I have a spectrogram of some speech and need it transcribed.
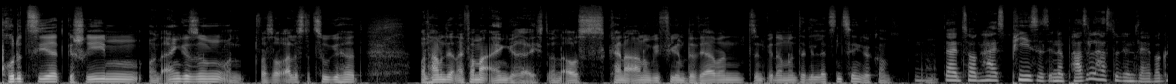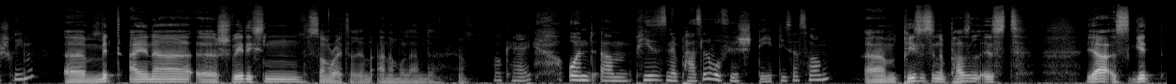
produziert, geschrieben und eingesungen und was auch alles dazugehört und haben den einfach mal eingereicht. Und aus keine Ahnung wie vielen Bewerbern sind wir dann unter die letzten zehn gekommen. Mhm. Dein Song heißt Pieces in a Puzzle. Hast du den selber geschrieben? Äh, mit einer äh, schwedischen Songwriterin, Anna Molander. Ja. Okay. Und ähm, Pieces in a Puzzle, wofür steht dieser Song? Ähm, Pieces in a Puzzle ist, ja, es geht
